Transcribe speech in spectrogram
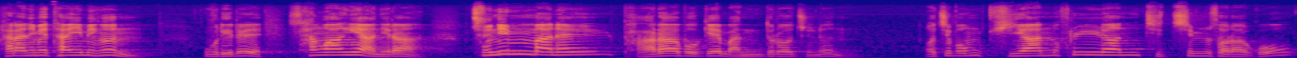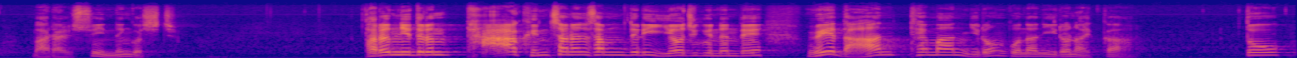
하나님의 타이밍은 우리를 상황이 아니라 주님만을 바라보게 만들어주는 어찌 보면 귀한 훈련 지침서라고 말할 수 있는 것이죠. 다른 이들은 다 괜찮은 삶들이 이어지고 있는데 왜 나한테만 이런 고난이 일어날까? 또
